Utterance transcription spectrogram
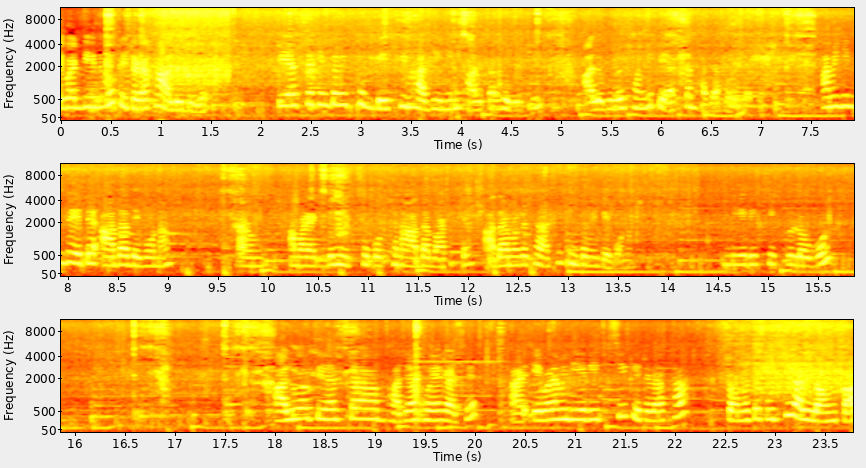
এবার দিয়ে দেবো কেটে রাখা আলুগুলো। পেঁয়াজটা কিন্তু আমি খুব বেশি ভাজিনি, হালকা ভেজেছি। আলুগুলোর সঙ্গে পেঁয়াজটা ভাজা হয়ে যাবে আমি কিন্তু এতে আদা দেব না, কারণ আমার একদমই ইচ্ছে করছে না আদা বাড়তে। আদা আমার কাছে আছে, কিন্তু আমি দেবো না। দিয়ে দিচ্ছি একটু লবণ। আলু আর পেঁয়াজটা ভাজা হয়ে গেছে। আর এবার আমি দিয়ে দিচ্ছি কেটে রাখা টমেটো কুচি আর লঙ্কা।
